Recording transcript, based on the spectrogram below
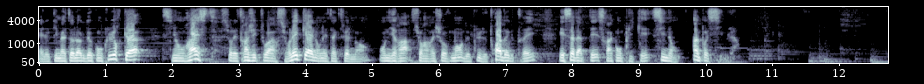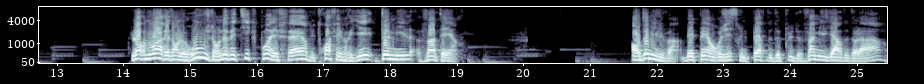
Et le climatologue de conclure que si on reste sur les trajectoires sur lesquelles on est actuellement, on ira sur un réchauffement de plus de 3 degrés et s'adapter sera compliqué, sinon impossible. L'or noir est dans le rouge dans levétique.fr du 3 février 2021. En 2020, BP enregistre une perte de plus de 20 milliards de dollars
